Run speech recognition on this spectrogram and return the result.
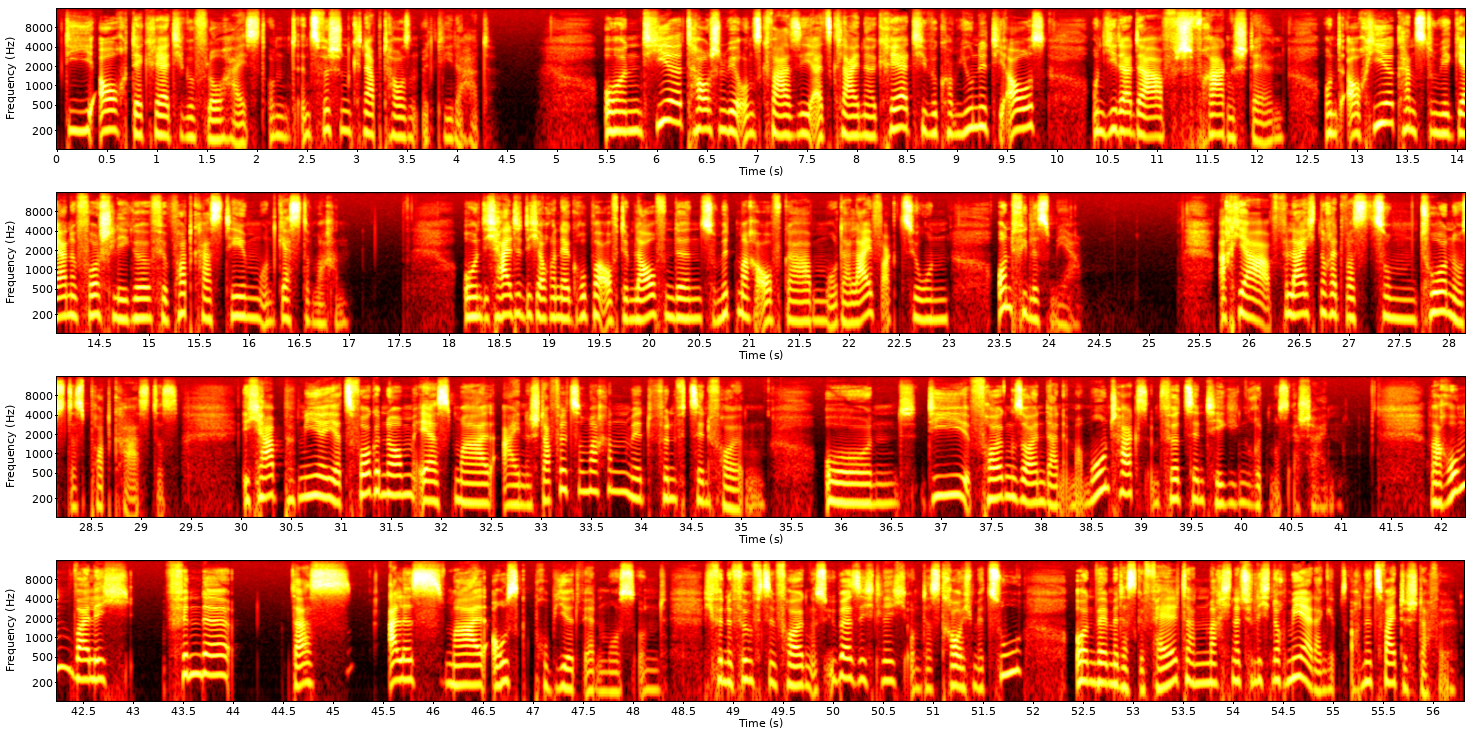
die auch der kreative Flow heißt und inzwischen knapp 1000 Mitglieder hat. Und hier tauschen wir uns quasi als kleine kreative Community aus und jeder darf Fragen stellen. Und auch hier kannst du mir gerne Vorschläge für Podcast-Themen und Gäste machen. Und ich halte dich auch in der Gruppe auf dem Laufenden zu Mitmachaufgaben oder Live-Aktionen und vieles mehr. Ach ja, vielleicht noch etwas zum Turnus des Podcastes. Ich habe mir jetzt vorgenommen, erstmal eine Staffel zu machen mit 15 Folgen. Und die Folgen sollen dann immer montags im 14-tägigen Rhythmus erscheinen. Warum? Weil ich finde, dass alles mal ausprobiert werden muss. Und ich finde, 15 Folgen ist übersichtlich und das traue ich mir zu. Und wenn mir das gefällt, dann mache ich natürlich noch mehr. Dann gibt es auch eine zweite Staffel.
